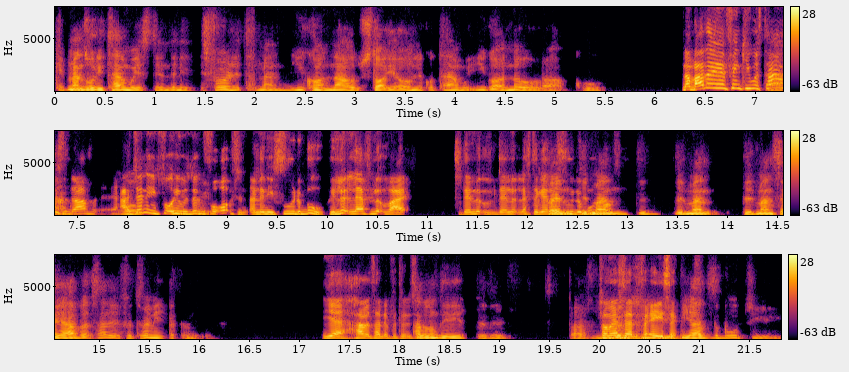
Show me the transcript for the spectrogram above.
like if man's already time wasting, then he's throwing it to man. You can't now start your own little time. With you gotta know, ah, cool. No, but I don't even think he was time Ah, wasted. I, I genuinely thought he was looking for options, and then he threw the ball. He looked left, looked right, then looked, then looked left again, and threw the did ball. man did, did man did man say Havertz had it for twenty seconds? Yeah, Havertz had it for 20 How long did he? Did it bruv, went had it for to- seconds. He had the ball to you.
